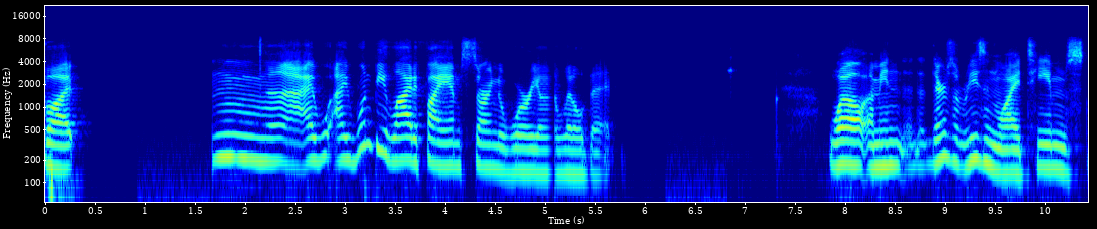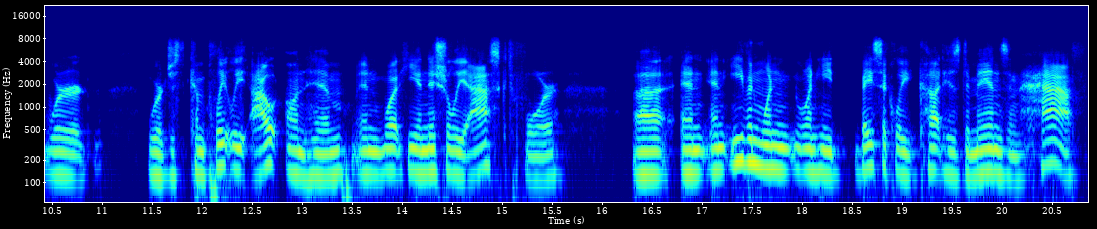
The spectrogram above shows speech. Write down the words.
but mm, I, I wouldn't be lied if I am starting to worry a little bit. Well, I mean, there's a reason why teams were were just completely out on him and what he initially asked for. Uh, and and even when when he basically cut his demands in half,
